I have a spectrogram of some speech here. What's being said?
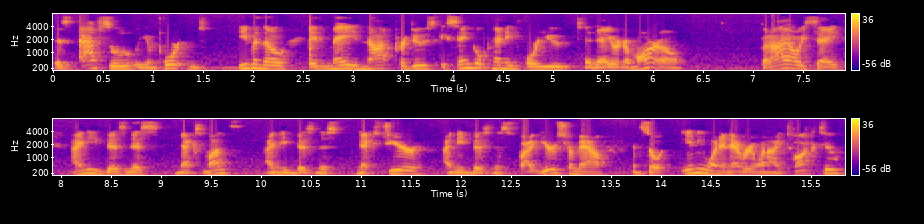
is absolutely important, even though it may not produce a single penny for you today or tomorrow? But I always say, I need business next month. I need business next year. I need business five years from now. And so, anyone and everyone I talk to,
